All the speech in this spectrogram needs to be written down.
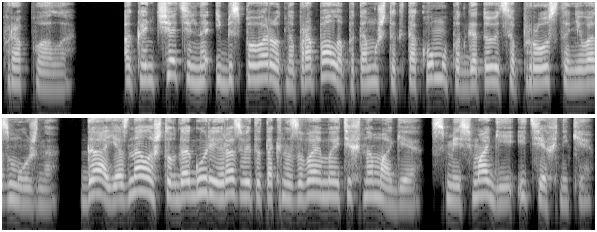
пропала. Окончательно и бесповоротно пропала, потому что к такому подготовиться просто невозможно. Да, я знала, что в Дагории развита так называемая техномагия, смесь магии и техники.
